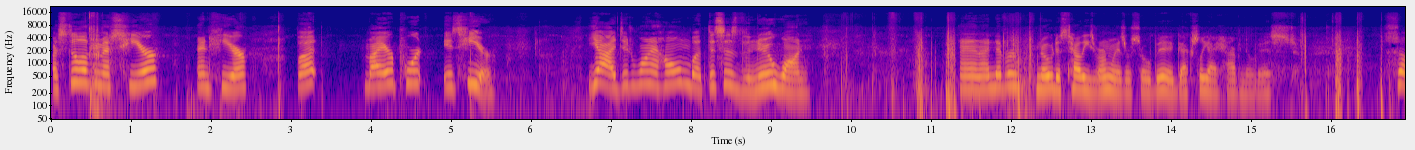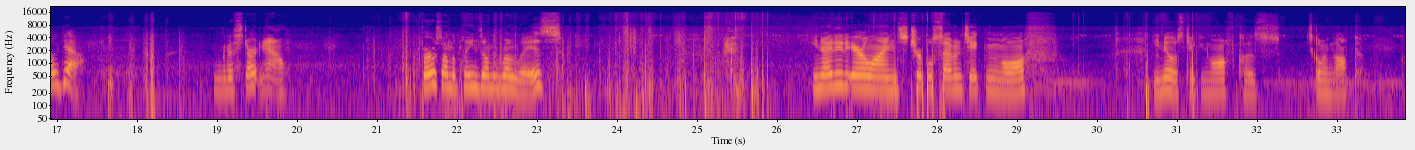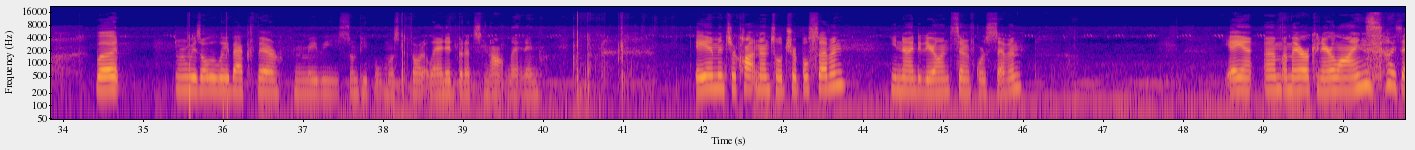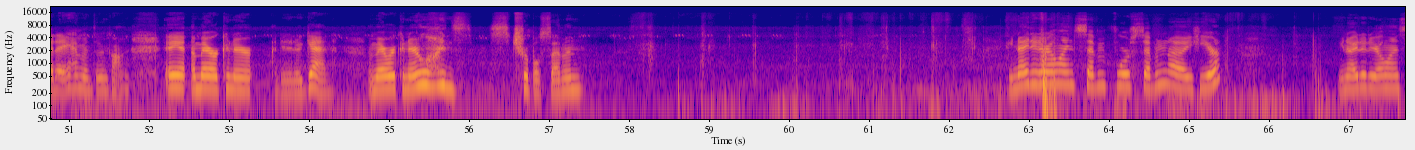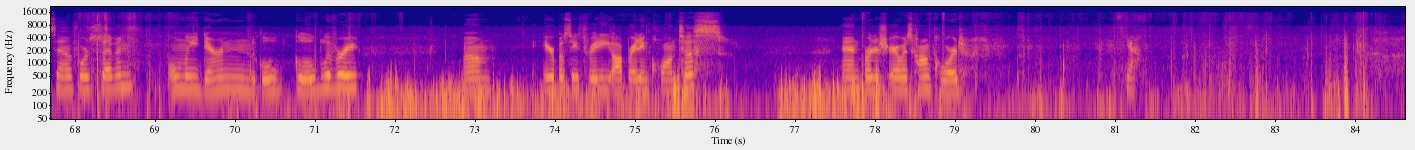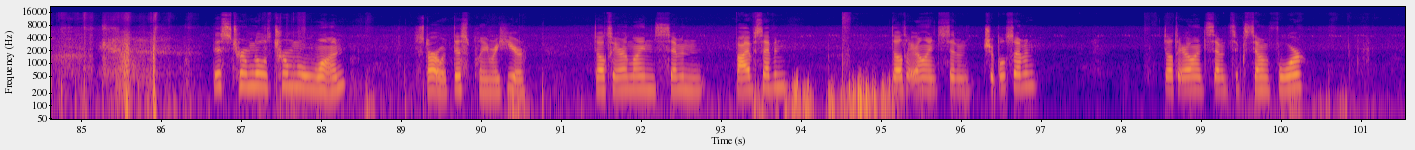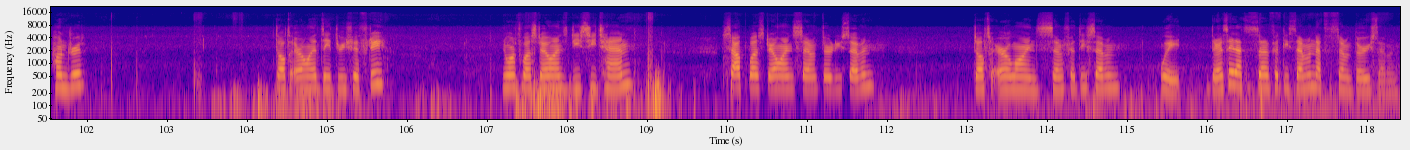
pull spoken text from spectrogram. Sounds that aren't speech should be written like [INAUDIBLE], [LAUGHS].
I still have a mess here and here, but my airport is here. Yeah, I did one at home, but this is the new one. And I never noticed how these runways are so big. Actually, I have noticed. So, yeah. I'm gonna start now. First on the planes on the runways. United Airlines 777 taking off. You know it's taking off because it's going up. But the runway's all the way back there. Maybe some people must have thought it landed, but it's not landing. AM Intercontinental 777, United Airlines 747. AM, um, American Airlines. [LAUGHS] I said AM Intercontinental. American Air. I did it again. American Airlines [LAUGHS] 777. United Airlines 747 uh, here. United Airlines 747, only Darren in the Globe, Globe livery. Um, Airbus A380 operating Qantas. And British Airways Concorde. Yeah. This terminal is Terminal 1. Start with this plane right here. Delta Airlines 757, Delta Airlines 7777, Delta Airlines 7674, 100, Delta Airlines A350, Northwest Airlines DC-10, Southwest Airlines 737, Delta Airlines 757, wait, did I say that's a 757? That's a 737,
